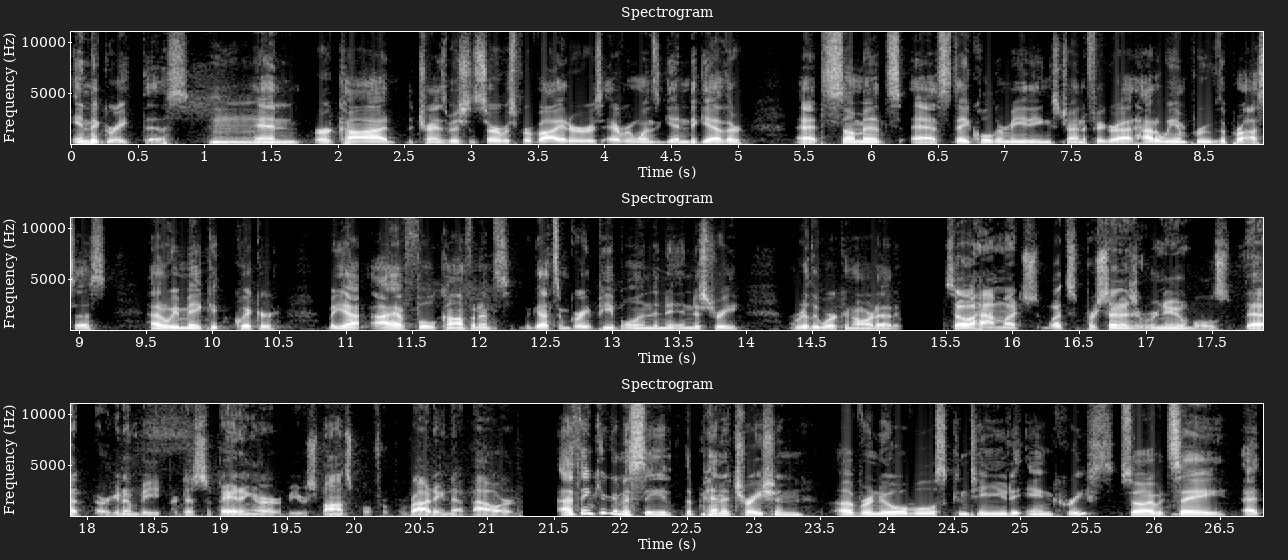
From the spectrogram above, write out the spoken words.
integrate this? Hmm. and ERCOT, the transmission service providers, everyone's getting together at summits, at stakeholder meetings, trying to figure out how do we improve the process, how do we make it quicker. But yeah, I have full confidence. We got some great people in the industry really working hard at it. So, how much? What's the percentage of renewables that are going to be participating or be responsible for providing that power? I think you're going to see the penetration of renewables continue to increase. So I would say at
